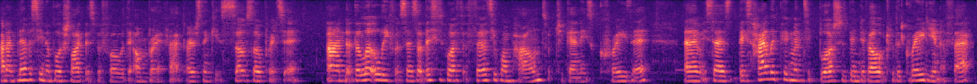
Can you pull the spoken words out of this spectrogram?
And I've never seen a blush like this before with the ombre effect. I just think it's so, so pretty. And the little leaflet says that this is worth £31, which again is crazy. Um, it says, this highly pigmented blush has been developed with a gradient effect,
